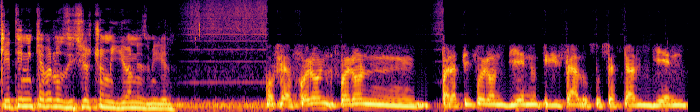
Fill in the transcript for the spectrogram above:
¿Qué tienen que ver los 18 millones, Miguel? O sea, fueron, fueron, para ti fueron bien utilizados, o sea, están bien,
